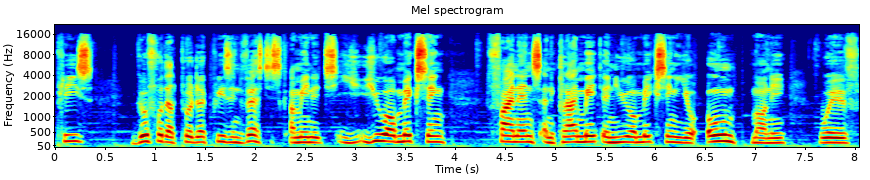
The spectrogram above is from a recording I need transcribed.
Please go for that product. Please invest. I mean, it's you are mixing finance and climate, and you are mixing your own money with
